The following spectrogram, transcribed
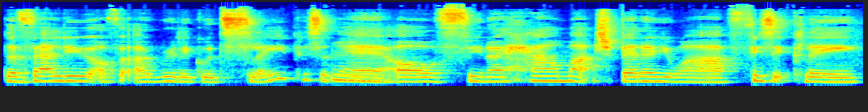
the value of a really good sleep, isn't there? Of, you know, how much better you are physically,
